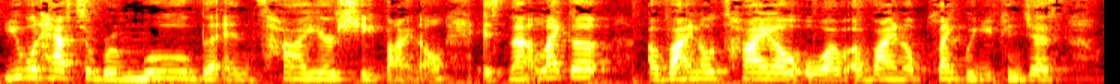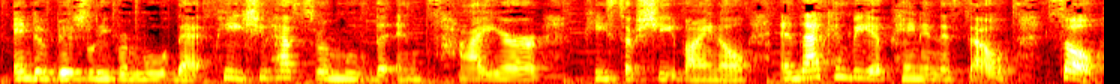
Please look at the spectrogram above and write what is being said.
you would have to remove the entire sheet vinyl. It's not like a, a vinyl tile or a vinyl plank where you can just individually remove that piece. You have to remove the entire piece of sheet vinyl and that can be a pain in itself. So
